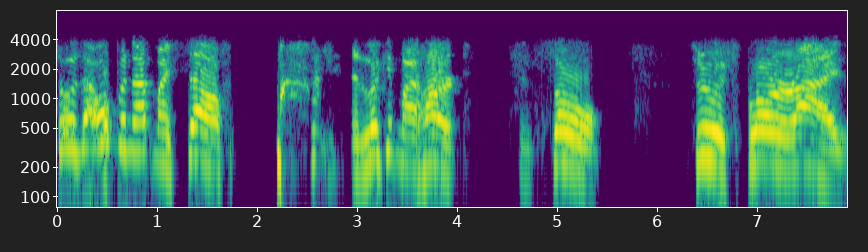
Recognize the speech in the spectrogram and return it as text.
So as I open up myself and look at my heart and soul through explorer eyes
